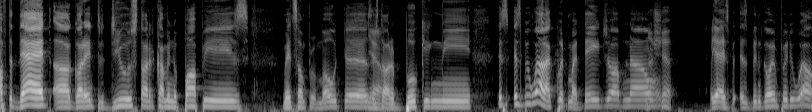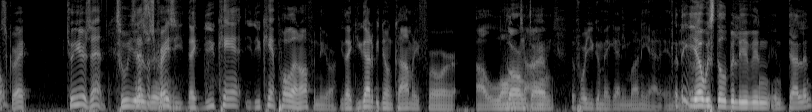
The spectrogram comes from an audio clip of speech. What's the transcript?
after that, uh, got introduced, started coming to poppies, met some promoters. They started booking me. It's it's been well. I quit my day job now. no shit. Yeah, it's it's been going pretty well. That's great. Two years in. Two See, years. that's what's in. crazy. Like you can't you can't pull that off in New York. Like you got to be doing comedy for a long, Long time, time. before you can make any money at it. I New think York. yeah, we still believe in in talent.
